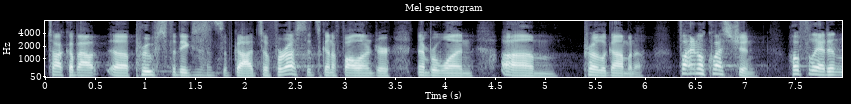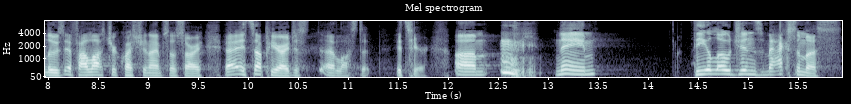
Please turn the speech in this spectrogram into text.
talk about uh, proofs for the existence of God. So for us, it's going to fall under number one, um, prolegomena. Final question. Hopefully, I didn't lose. If I lost your question, I'm so sorry. Uh, it's up here. I just I lost it. It's here. Um, name Theologians Maximus.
